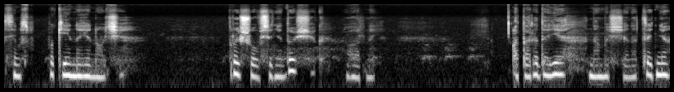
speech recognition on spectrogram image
Всім спокійної ночі. Пройшов сьогодні дощик гарний, а передає нам ще на три дня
